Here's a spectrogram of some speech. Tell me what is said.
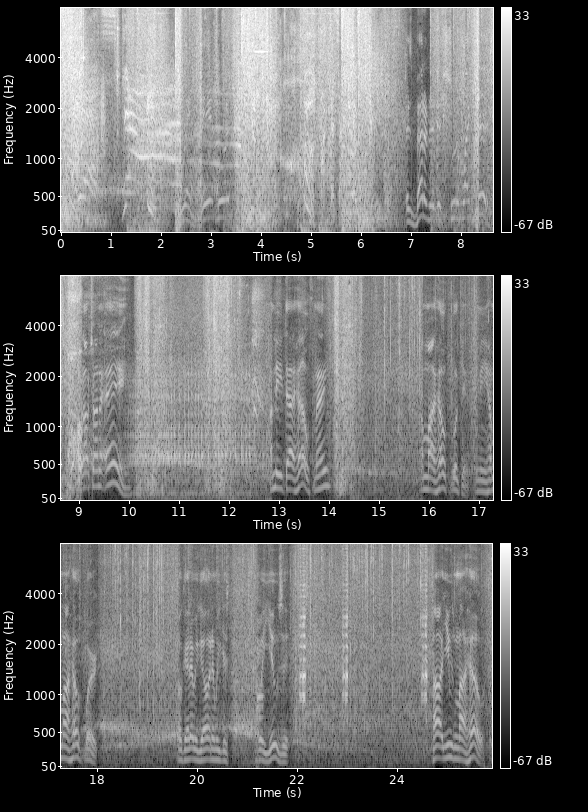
Yes! Yeah! You ain't dead, boy. Fuck this up! It's better to just shoot him like this without trying to aim. I need that health, man. How my health looking? I mean, how my health work? Okay, there we go. And then we just, how we use it. How I use my health.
